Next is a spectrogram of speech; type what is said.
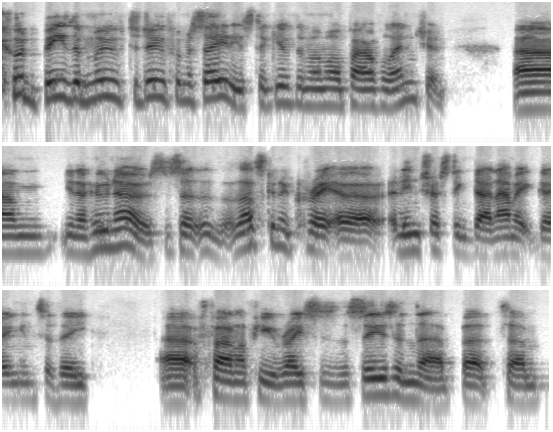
could be the move to do for Mercedes to give them a more powerful engine. Um, you know, who knows? So that's going to create a, an interesting dynamic going into the uh, final few races of the season there. But um,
